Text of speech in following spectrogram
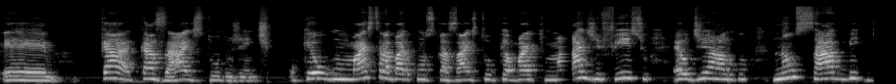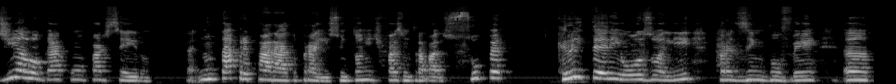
é, ca casais, tudo, gente. O que eu mais trabalho com os casais, tudo que é a parte mais difícil é o diálogo. Não sabe dialogar com o parceiro, tá? não está preparado para isso. Então, a gente faz um trabalho super criterioso ali para desenvolver uh,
